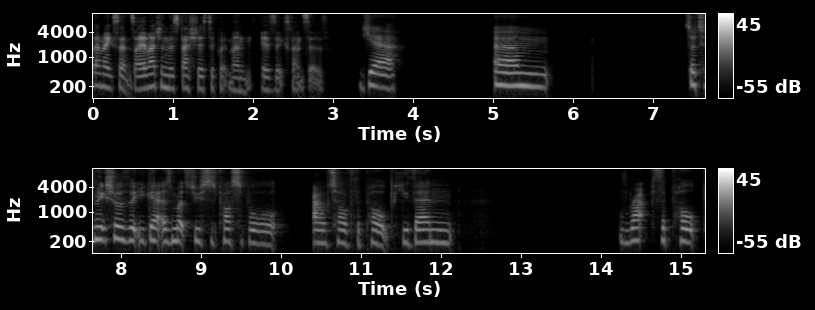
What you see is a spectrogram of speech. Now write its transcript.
That makes sense. I imagine the specialist equipment is expensive. Yeah. Um, so to make sure that you get as much juice as possible out of the pulp, you then wrap the pulp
